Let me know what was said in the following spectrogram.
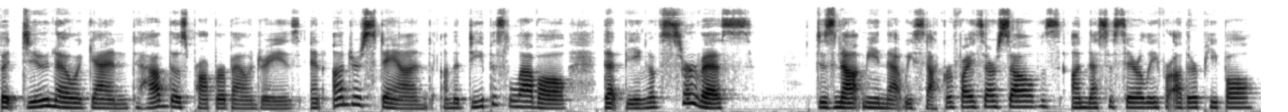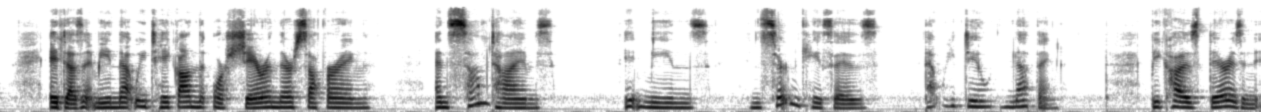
But do know again to have those proper boundaries and understand on the deepest level that being of service does not mean that we sacrifice ourselves unnecessarily for other people. It doesn't mean that we take on or share in their suffering. And sometimes it means, in certain cases, that we do nothing. Because there is an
